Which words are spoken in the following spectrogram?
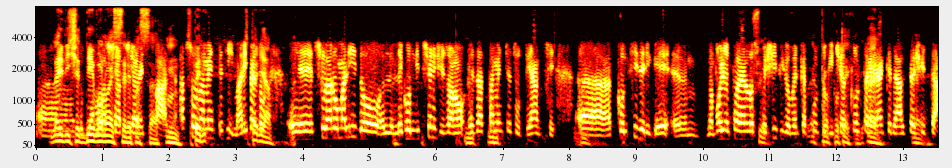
Uh, Lei dice devono essere passate. Mm. Assolutamente Speri sì, ma ripeto, eh, sulla Roma Lido le condizioni ci sono mm. esattamente tutte, anzi eh, consideri che eh, non voglio entrare nello sì. specifico perché appunto chi ci ascolta è anche da altre eh. città,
